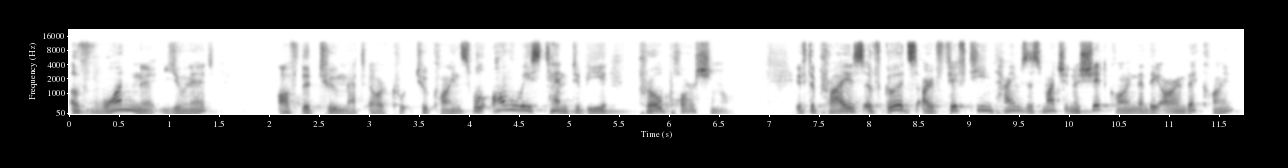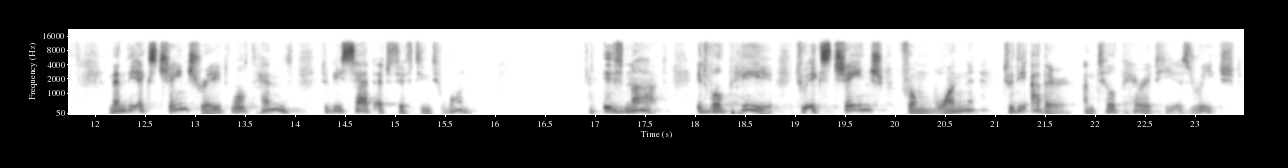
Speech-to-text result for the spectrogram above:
of one unit of the two met or two coins will always tend to be proportional. If the price of goods are 15 times as much in a shitcoin than they are in Bitcoin, then the exchange rate will tend to be set at 15 to 1. If not, it will pay to exchange from one to the other until parity is reached.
